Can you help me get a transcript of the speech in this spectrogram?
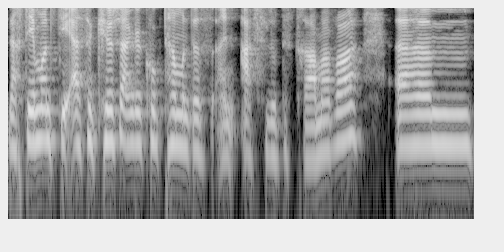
nachdem wir uns die erste Kirche angeguckt haben und das ein absolutes Drama war, ähm,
